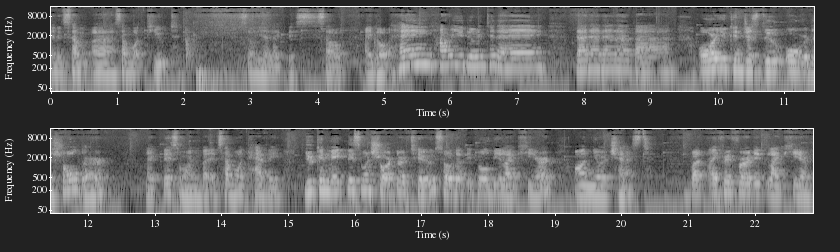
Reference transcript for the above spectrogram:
And it's some uh somewhat cute so yeah, like this. So I go, hey, how are you doing today? Da da da da da. Or you can just do over the shoulder, like this one, but it's somewhat heavy. You can make this one shorter too, so that it will be like here on your chest. But I preferred it like here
